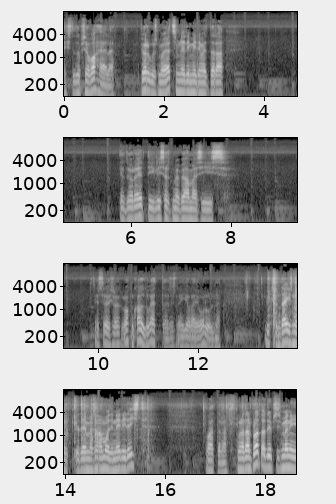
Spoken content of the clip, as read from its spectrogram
eks ta tuleb siia vahele. kõrgust me jätsime neli millimeetrit ära. ja teoreetiliselt me peame siis, selle võiks rohkem kaldu kätte, sest ei ole ju oluline. üks on täisnurk ja teeme samamoodi neliteist vaatame, kuna ta on prototüüp, siis mõni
